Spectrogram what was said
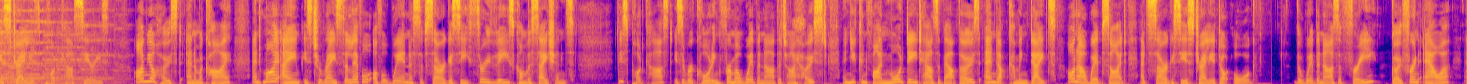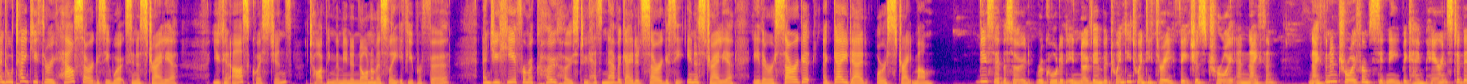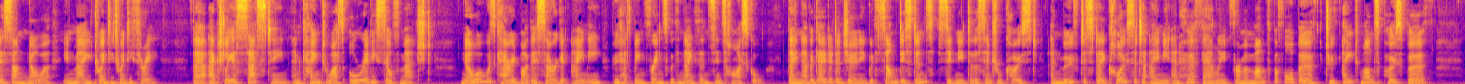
Australia's podcast series. I'm your host, Anna Mackay, and my aim is to raise the level of awareness of surrogacy through these conversations. This podcast is a recording from a webinar that I host, and you can find more details about those and upcoming dates on our website at surrogacyaustralia.org. The webinars are free, go for an hour, and will take you through how surrogacy works in Australia. You can ask questions, typing them in anonymously if you prefer, and you hear from a co host who has navigated surrogacy in Australia, either a surrogate, a gay dad, or a straight mum. This episode, recorded in November 2023, features Troy and Nathan. Nathan and Troy from Sydney became parents to their son Noah in May 2023. They are actually a SASS team and came to us already self matched. Noah was carried by their surrogate Amy, who has been friends with Nathan since high school. They navigated a journey with some distance, Sydney to the Central Coast, and moved to stay closer to Amy and her family from a month before birth to eight months post birth.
